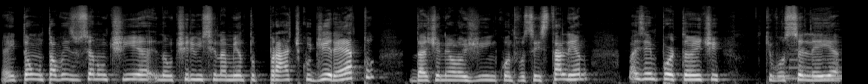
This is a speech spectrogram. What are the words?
É, então, talvez você não, tinha, não tire o ensinamento prático direto da genealogia enquanto você está lendo, mas é importante que você leia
